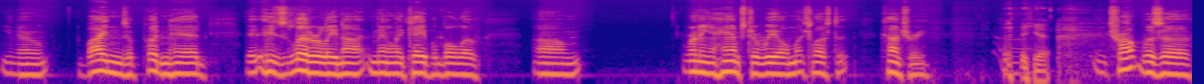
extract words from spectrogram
You know, Biden's a puddinhead. He's literally not mentally capable of um, running a hamster wheel, much less the country. Uh, yeah. And Trump was a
